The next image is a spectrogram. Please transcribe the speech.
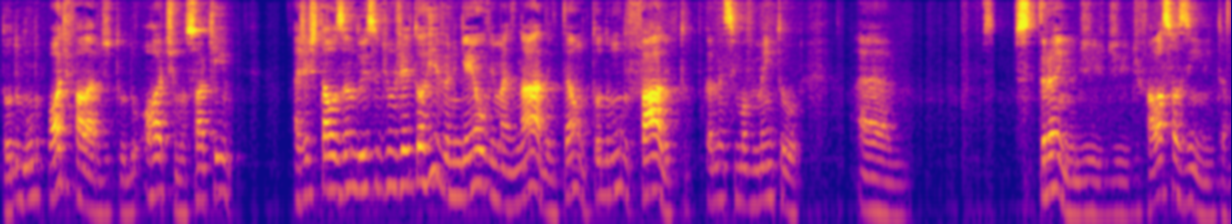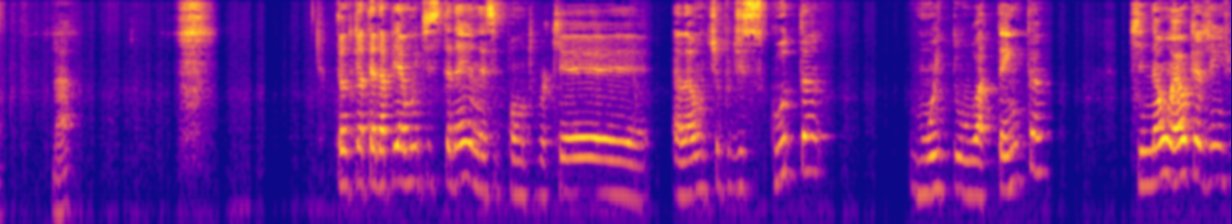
Todo mundo pode falar de tudo. Ótimo, só que a gente está usando isso de um jeito horrível. Ninguém ouve mais nada, então todo mundo fala. Fica nesse movimento é, estranho de, de, de falar sozinho, então, né? Tanto que a terapia é muito estranha nesse ponto, porque ela é um tipo de escuta muito atenta que não é o que a gente.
